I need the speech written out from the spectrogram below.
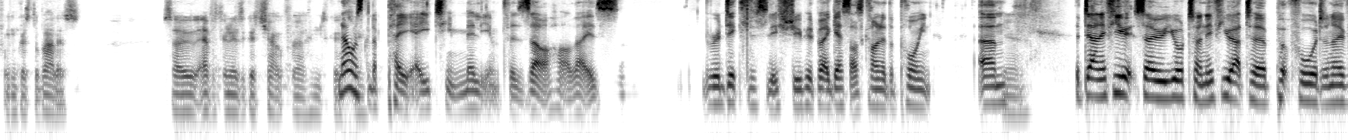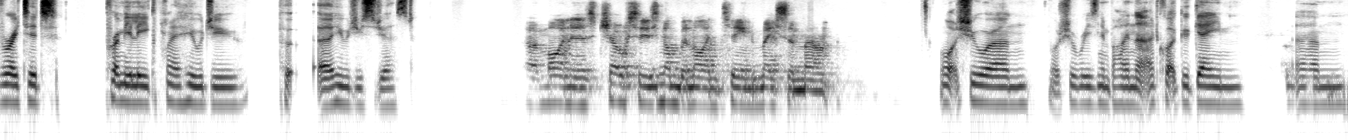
from Crystal Palace. So Everton is a good shout for him to go. No to. one's going to pay 18 million for Zaha. That is ridiculously stupid. But I guess that's kind of the point. Um, yeah. Dan, if you so your turn, if you had to put forward an overrated Premier League player, who would you put? Uh, who would you suggest? Uh, mine is Chelsea's number 19, Mason Mount. What's your um? What's your reasoning behind that? I had quite a good game um,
